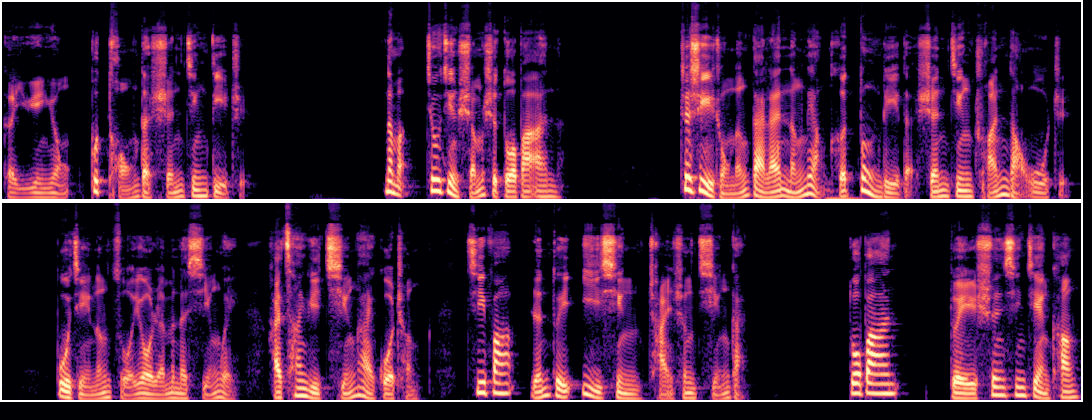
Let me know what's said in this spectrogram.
可以运用不同的神经递质。那么，究竟什么是多巴胺呢？这是一种能带来能量和动力的神经传导物质。不仅能左右人们的行为，还参与情爱过程，激发人对异性产生情感。多巴胺对身心健康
